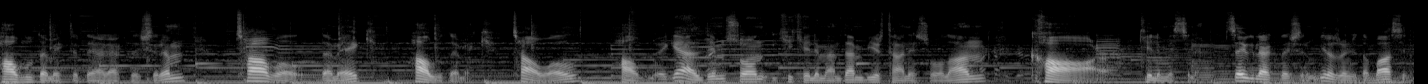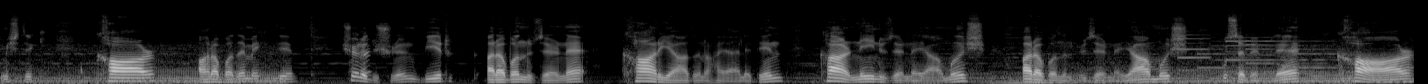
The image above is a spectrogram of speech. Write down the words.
havlu demektir değerli arkadaşlarım. Towel demek havlu demek. Towel havlu. Ve geldim son iki kelimemden bir tanesi olan car kelimesine. Sevgili arkadaşlarım biraz önce de bahsetmiştik. Car araba demekti. Şöyle düşünün bir arabanın üzerine kar yağdığını hayal edin. Kar neyin üzerine yağmış? Arabanın üzerine yağmış. Bu sebeple car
